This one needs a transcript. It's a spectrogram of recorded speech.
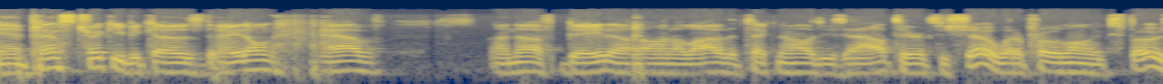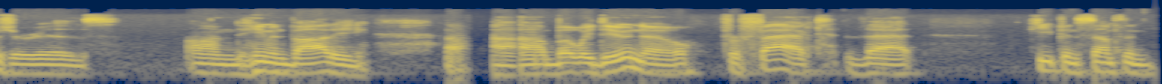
And PEMF's tricky because they don't have enough data on a lot of the technologies out there to show what a prolonged exposure is on the human body. Uh, but we do know for fact that keeping something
